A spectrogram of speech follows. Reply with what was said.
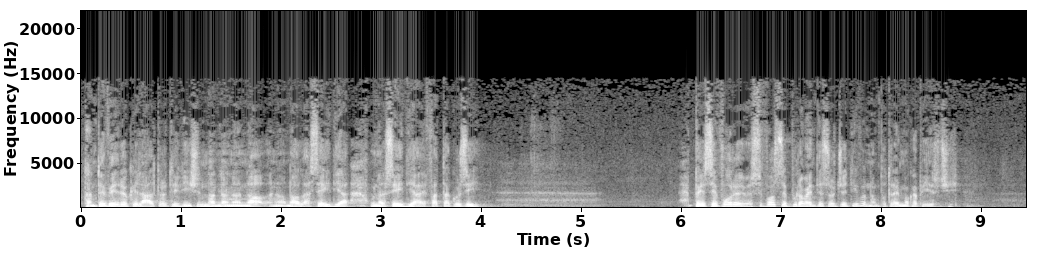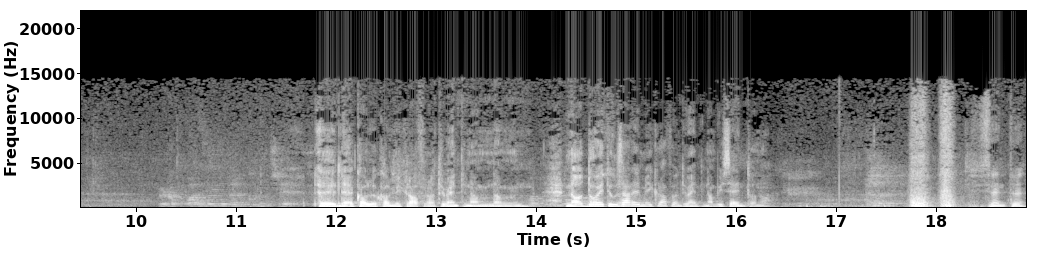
Tant'è vero che l'altro ti dice no, no, no, no, no, no la sedia, una sedia è fatta così. Perché se, for, se fosse puramente soggettivo non potremmo capirci. Eh, col, col, microfono, altrimenti non, non... No, dovete usare il microfono, altrimenti non vi sentono. Si sente?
